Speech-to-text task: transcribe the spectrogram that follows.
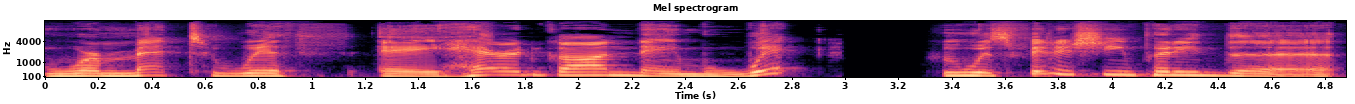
were met with a Harengon named Wick, who was finishing putting the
